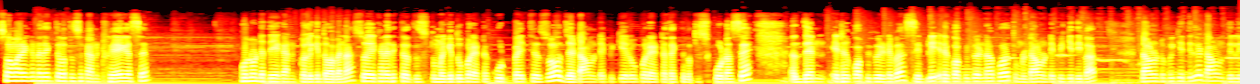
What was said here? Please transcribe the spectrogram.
সো আমার এখানে দেখতে পাচ্ছ কানেক্ট হয়ে গেছে। অন্যটা দিয়ে কানেক্ট করলে কিন্তু হবে না। সো এখানে দেখতে পাচ্ছ তোমরা কিন্তু উপরে একটা কোড পাইতেছো, যে ডাউনলোড এপিকের উপরে একটা দেখতে পাচ্ছ কোড আছে। দেন এটা কপি করে নেবা সিম্পলি এটা কপি করে নেওয়ার পর তোমরা ডাউনলোড এপিকে দিবা। ডাউনলোড এপিকে দিলে ডাউনলোড দিলে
